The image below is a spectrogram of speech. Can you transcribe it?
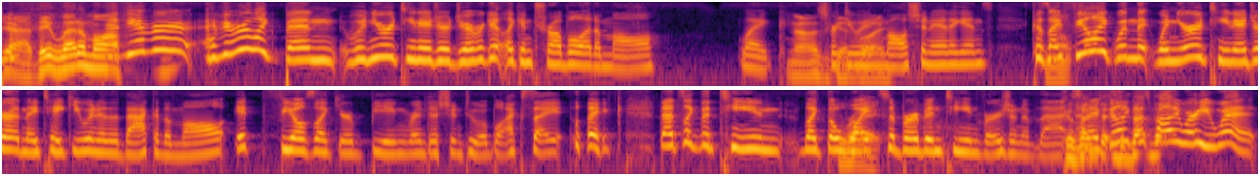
Yeah, they let him off. have you ever have you ever like been when you were a teenager? Do you ever get like in trouble at a mall, like No, I was a for good doing boy. mall shenanigans? Because I feel like when they, when you're a teenager and they take you into the back of the mall, it feels like you're being renditioned to a black site. Like that's like the teen, like the white suburban teen version of that. 'Cause, And like, I the- feel like that's the- probably where he went.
